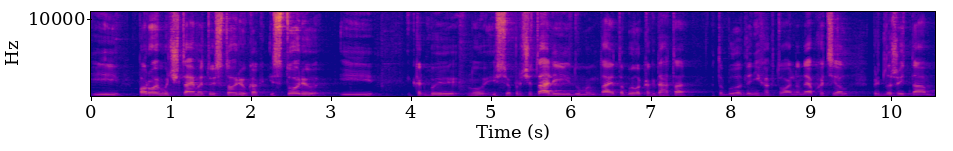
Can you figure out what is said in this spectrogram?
И порой мы читаем эту историю как историю, и, как бы, ну, и все, прочитали, и думаем, да, это было когда-то, это было для них актуально. Но я бы хотел предложить нам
